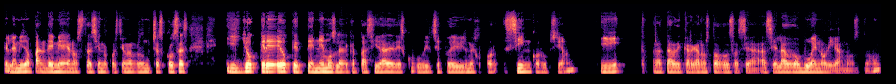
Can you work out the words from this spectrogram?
la misma pandemia nos está haciendo cuestionarnos muchas cosas y yo creo que tenemos la capacidad de descubrir si se puede vivir mejor sin corrupción y tratar de cargarnos todos hacia, hacia el lado bueno, digamos, ¿no?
